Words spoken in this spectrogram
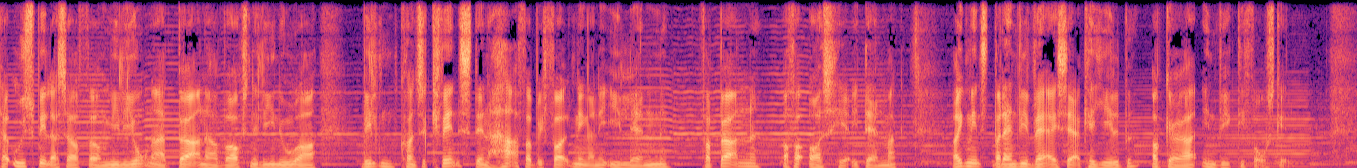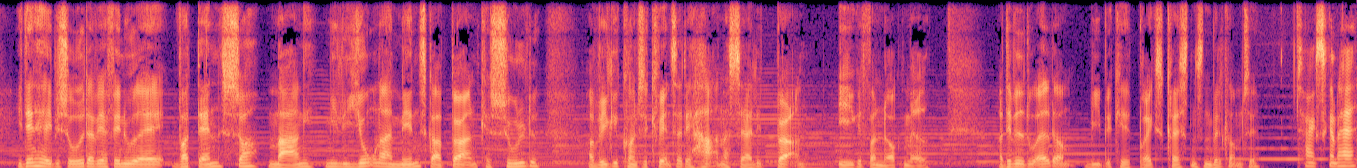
der udspiller sig for millioner af børn og voksne lige nu, og hvilken konsekvens den har for befolkningerne i landene, for børnene og for os her i Danmark. Og ikke mindst, hvordan vi hver især kan hjælpe og gøre en vigtig forskel. I den her episode der vil jeg finde ud af, hvordan så mange millioner af mennesker og børn kan sulte, og hvilke konsekvenser det har, når særligt børn ikke får nok mad. Og det ved du alt om, Vibeke Brix Christensen. Velkommen til. Tak skal du have.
